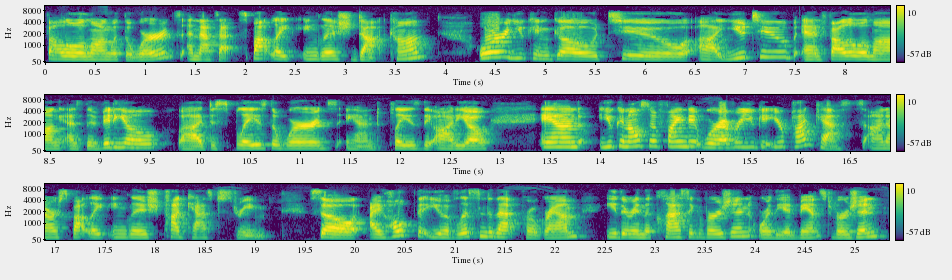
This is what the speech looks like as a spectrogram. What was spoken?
follow along with the words, and that's at spotlightenglish.com. Or you can go to uh, YouTube and follow along as the video uh, displays the words and plays the audio. And you can also find it wherever you get your podcasts on our Spotlight English podcast stream. So I hope that you have listened to that program, either in the classic version or the advanced version,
